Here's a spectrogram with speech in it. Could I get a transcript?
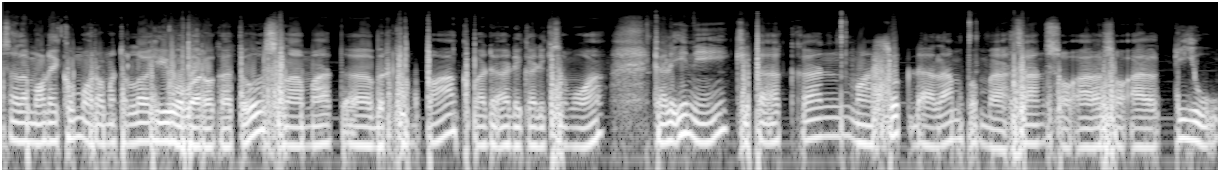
Assalamualaikum warahmatullahi wabarakatuh. Selamat uh, berjumpa kepada adik-adik semua. Kali ini kita akan masuk dalam pembahasan soal-soal TIU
